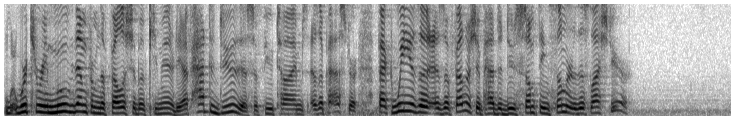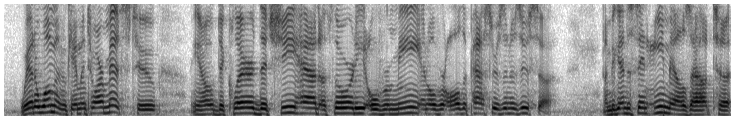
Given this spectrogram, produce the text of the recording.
we're to remove them from the fellowship of community. I've had to do this a few times as a pastor. In fact, we as a, as a fellowship had to do something similar to this last year. We had a woman who came into our midst who, you know, declared that she had authority over me and over all the pastors in Azusa. I began to send emails out to,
